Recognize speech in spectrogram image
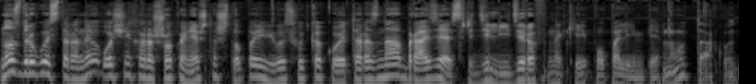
Но, с другой стороны, очень хорошо, конечно, что появилось хоть какое-то разнообразие среди лидеров на кей-поп Олимпе. Ну, вот так вот.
